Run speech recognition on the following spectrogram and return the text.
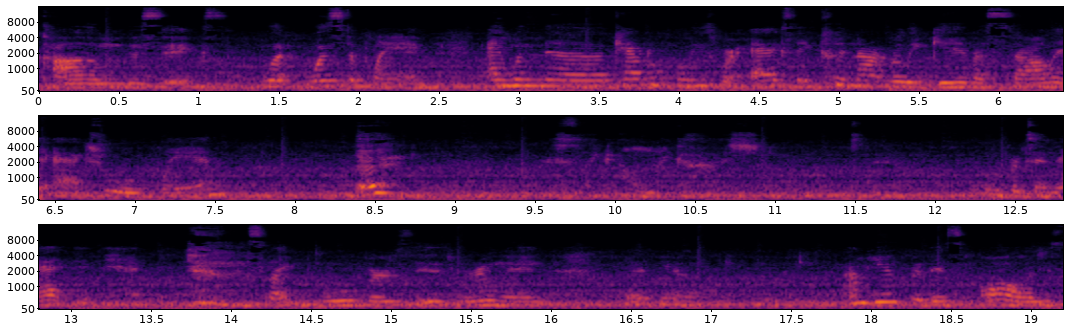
come the 6th? What, what's the plan? And when the Capitol Police were asked, they could not really give a solid actual plan. Eh. It's like, oh my gosh. We'll pretend that didn't happen. it's like rule versus Ruin. But you know, I'm here for this all just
